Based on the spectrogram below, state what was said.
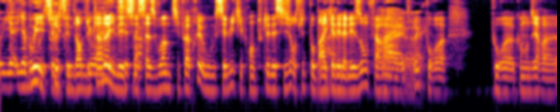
Il y a, il y a beaucoup Oui, de c'est trucs. c'est de l'ordre du clin d'œil, mais ça. se voit un petit peu après, où c'est lui qui prend toutes les décisions ensuite pour barricader Ouais. la maison, faire Ouais, euh, les ouais, trucs, ouais. pour, euh, pour euh, comment dire, euh,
